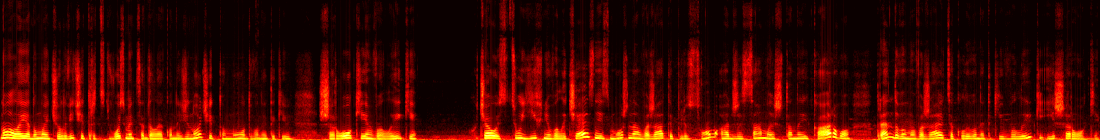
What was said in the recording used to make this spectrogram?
Ну, але я думаю, чоловічий 38 це далеко не жіночий, тому от вони такі широкі, великі. Хоча ось цю їхню величезність можна вважати плюсом, адже саме штани карго трендовими вважаються, коли вони такі великі і широкі.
